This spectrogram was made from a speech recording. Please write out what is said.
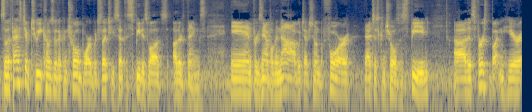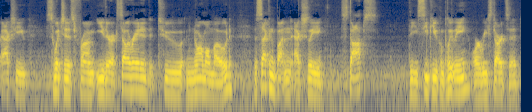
So the Fast Chip 2E comes with a control board which lets you set the speed as well as other things. And for example, the knob, which I've shown before, that just controls the speed. Uh, this first button here actually switches from either accelerated to normal mode. The second button actually stops the CPU completely or restarts it.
